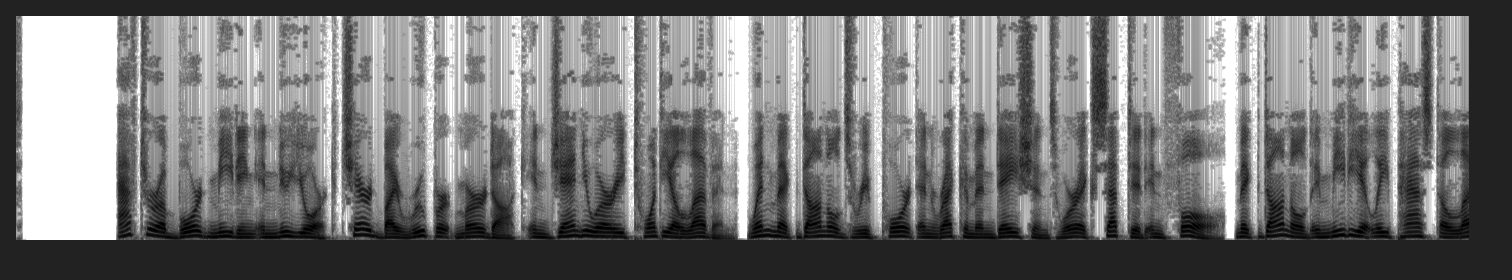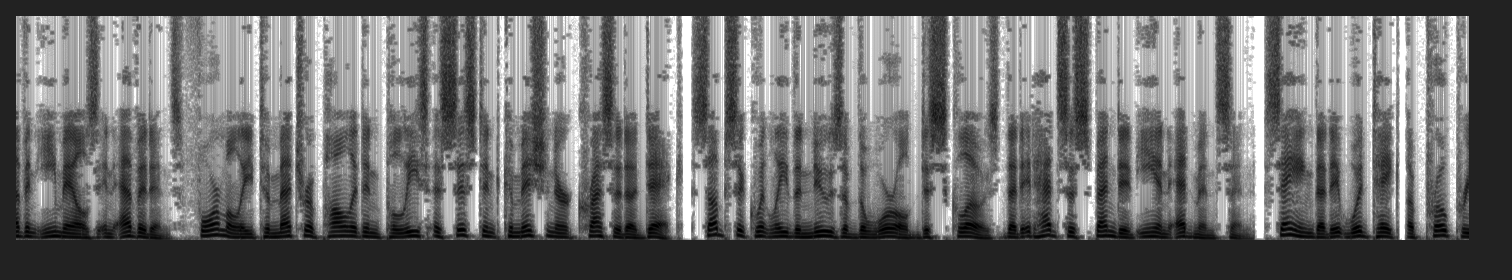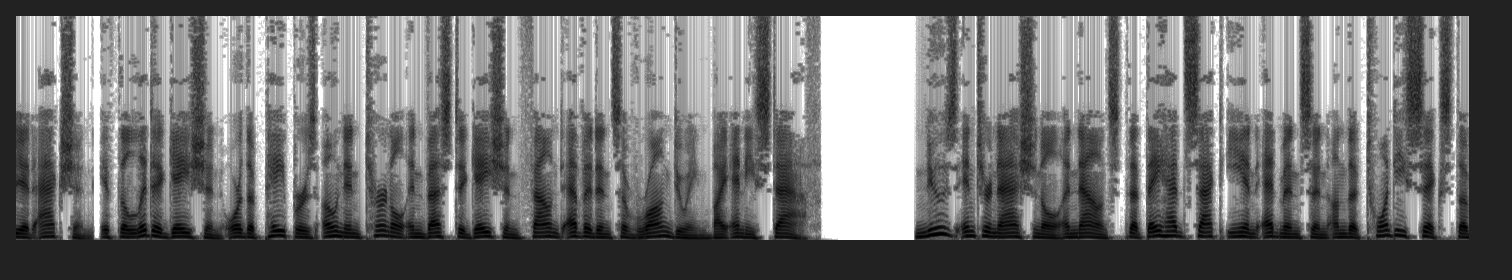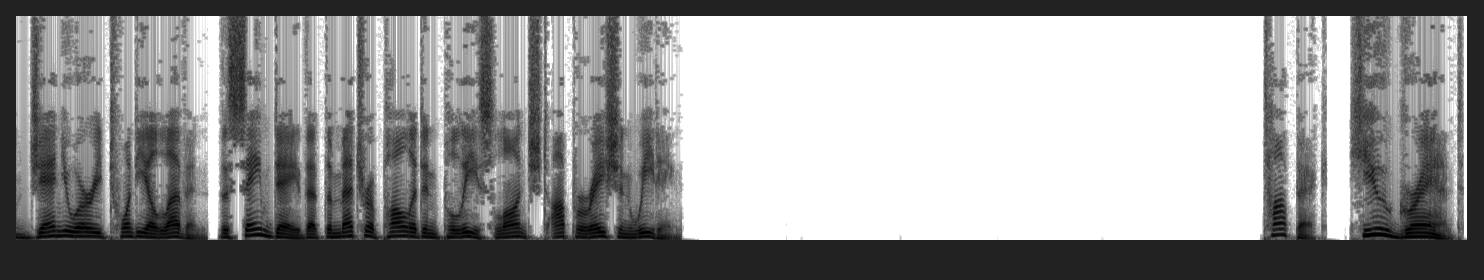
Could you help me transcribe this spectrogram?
After a board meeting in New York chaired by Rupert Murdoch in January 2011, when MacDonald's report and recommendations were accepted in full, MacDonald immediately passed 11 emails in evidence formally to Metropolitan Police Assistant Commissioner Cressida Dick. Subsequently, the News of the World disclosed that it had suspended Ian Edmondson, saying that it would take appropriate action if the litigation or the paper's own internal investigation found evidence of wrongdoing by any staff. News International announced that they had sacked Ian Edmondson on 26 January 2011, the same day that the Metropolitan Police launched Operation Weeting. Hugh Grant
